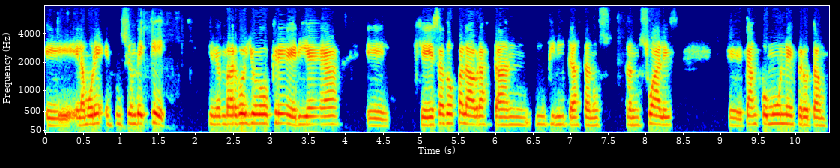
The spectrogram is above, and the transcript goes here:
eh, el amor en función de qué. Sin embargo, yo creería eh, que esas dos palabras tan infinitas, tan, tan usuales, tan comunes, pero tan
